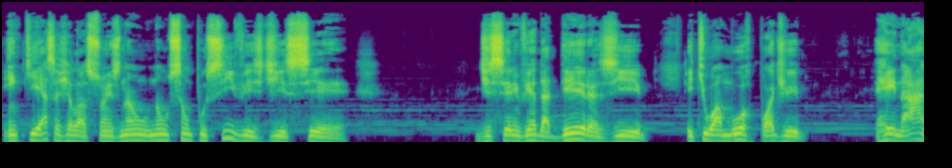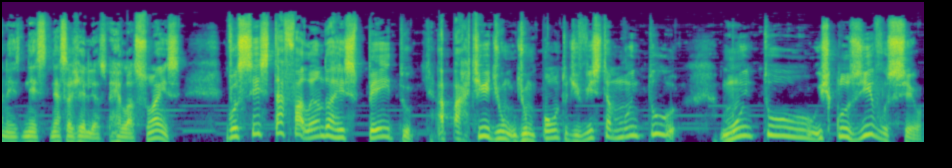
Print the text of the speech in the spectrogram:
em que essas relações não, não são possíveis de ser de serem verdadeiras e, e que o amor pode reinar nessas relações, você está falando a respeito a partir de um, de um ponto de vista muito, muito exclusivo seu.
